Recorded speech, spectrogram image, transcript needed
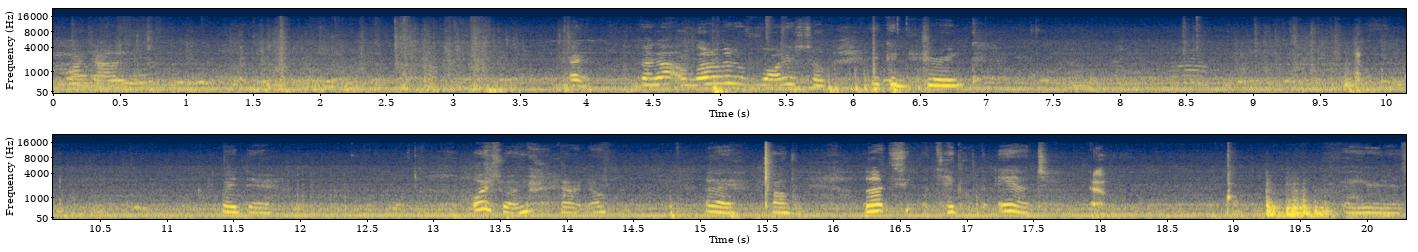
Come on, Charlie. Okay, so I got a little bit of water so you could drink. Right there. Or swim. I don't know. Okay, so let's take out the ant. Okay, here it is.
